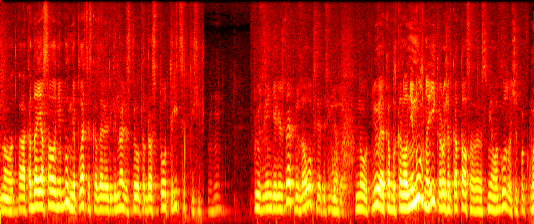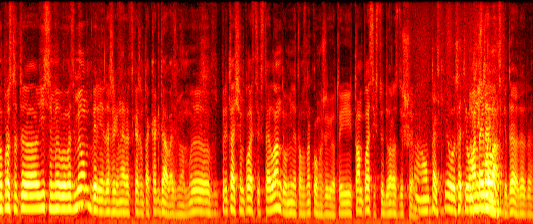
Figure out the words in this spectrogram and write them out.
Ну, вот. А когда я в салоне был, мне пластик, сказали, оригинальный стоил тогда 130 тысяч. Плюс две недели ждать, плюс залог, вся эта фигня. Ну, вот, ну, я как бы сказал, не нужно, и, короче, откатался смело год, значит, пок- Мы просто, э, если мы его возьмем, вернее, даже, наверное, скажем так, когда возьмем, мы притащим пластик с Таиланда, у меня там знакомый живет, и там пластик стоит два раза дешевле. А, он тайский, кстати, Ну, он же Тайване. таиландские, да, да, да.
